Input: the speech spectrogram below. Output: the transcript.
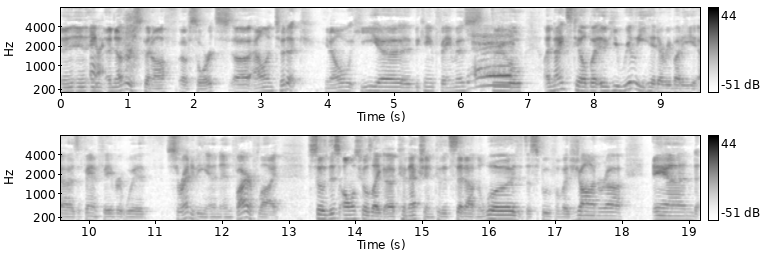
in, in Anyway. another spin-off of sorts, uh, Alan Tudyk. You know, he uh, became famous Yeah. through A Knight's Tale, but he really hit everybody uh, as a fan favorite with Serenity and, and Firefly. So this almost feels like a connection because it's set out in the woods. It's a spoof of a genre, and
